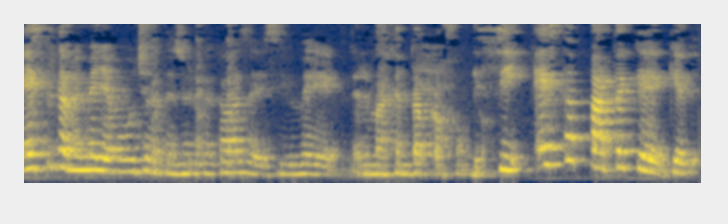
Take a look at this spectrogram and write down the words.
este también me llamó mucho la atención lo que acabas de decir de... El magenta profundo. Sí, esta parte que, que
